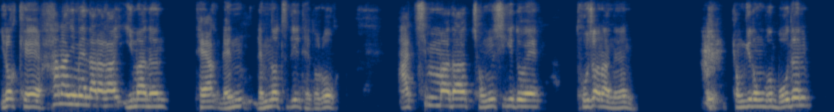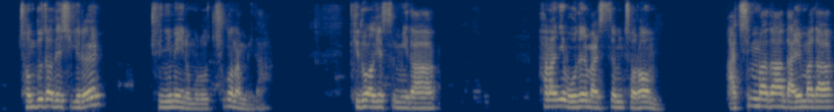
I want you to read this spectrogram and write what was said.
이렇게 하나님의 나라가 임하는 대학 렘, 렘너트들이 되도록 아침마다 정시기도에 도전하는 경기동부 모든 전도자 되시기를 주님의 이름으로 축원합니다. 기도하겠습니다. 하나님 오늘 말씀처럼 아침마다 날마다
